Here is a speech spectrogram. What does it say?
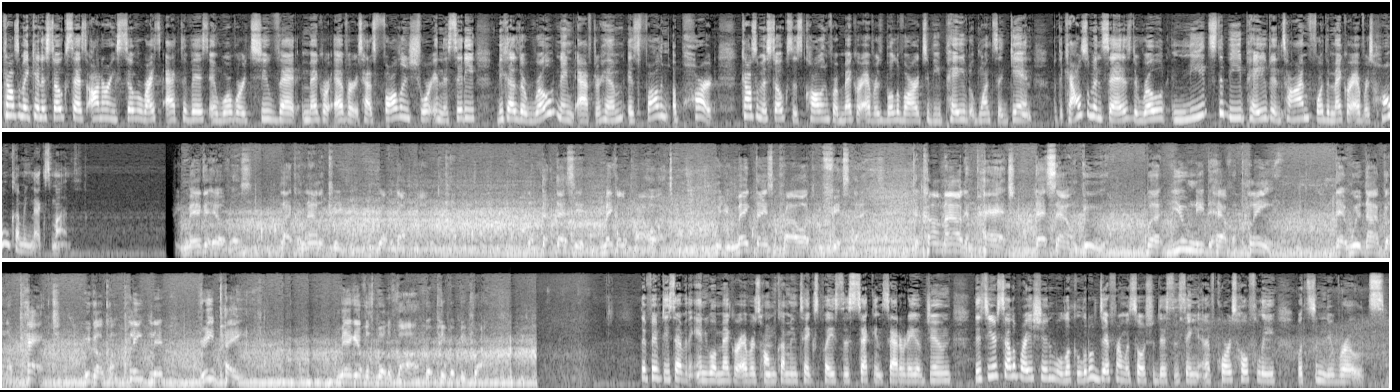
Councilman Kenneth Stokes says honoring civil rights activist and World War II vet Medgar Evers has fallen short in the city because the road named after him is falling apart. Councilman Stokes is calling for Medgar Evers Boulevard to be paved once again. But the councilman says the road needs to be paved in time for the Medgar Evers homecoming next month. Medgar Evers like Atlanta treat Reverend Dr. Martin Luther King. That, that, that's it. Make it a priority. When you make things a priority, you fix things. To come out and patch, that sounds good. But you need to have a plan that we're not going to patch. We're going to completely repave Medgar Evers Boulevard where people be proud. The 57th annual Medgar Evers Homecoming takes place the second Saturday of June. This year's celebration will look a little different with social distancing and, of course, hopefully with some new roads.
